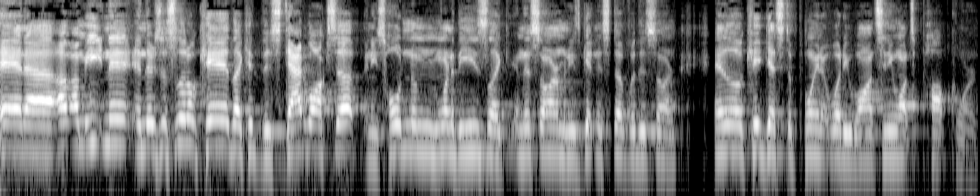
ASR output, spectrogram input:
And uh, I'm eating it, and there's this little kid, like this dad walks up, and he's holding him one of these, like in this arm, and he's getting his stuff with this arm. And the little kid gets to point at what he wants, and he wants popcorn.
